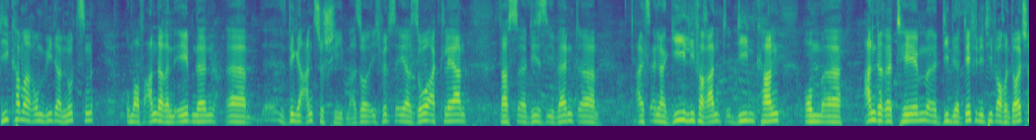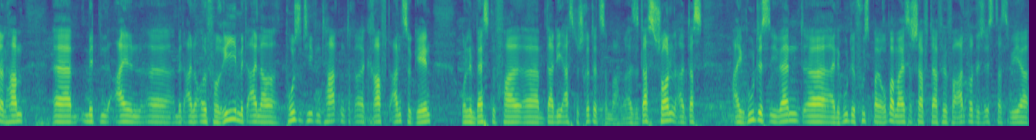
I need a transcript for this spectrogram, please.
die kann man wieder nutzen, um auf anderen Ebenen äh, Dinge anzuschieben. Also ich würde es eher so erklären, dass äh, dieses Event äh, als Energielieferant dienen kann, um äh, andere Themen, äh, die wir definitiv auch in Deutschland haben, äh, mit, ein, äh, mit einer Euphorie, mit einer positiven Tatenkraft anzugehen und im besten Fall da die ersten Schritte zu machen. Also das schon, dass ein gutes Event, eine gute Fußball-Europameisterschaft dafür verantwortlich ist, dass wir,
